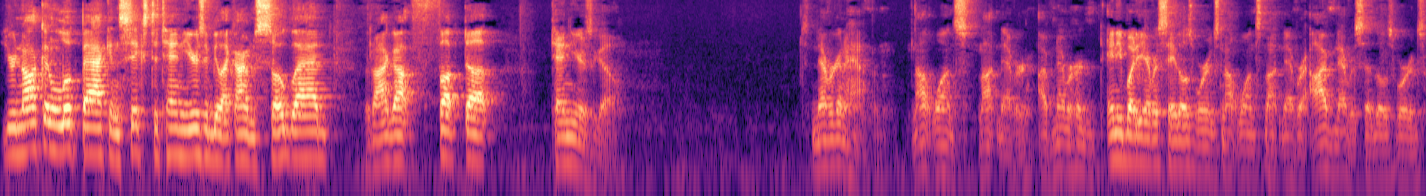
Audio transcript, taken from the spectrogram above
you're not going to look back in six to 10 years and be like, I'm so glad that I got fucked up 10 years ago. It's never going to happen. Not once, not never. I've never heard anybody ever say those words, not once, not never. I've never said those words.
